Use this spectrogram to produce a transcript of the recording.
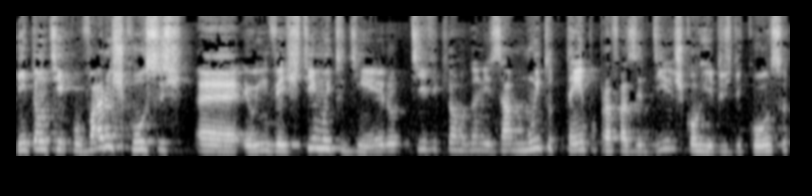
Então, tipo, vários cursos é, eu investi muito dinheiro, tive que organizar muito tempo para fazer dias corridos de curso,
